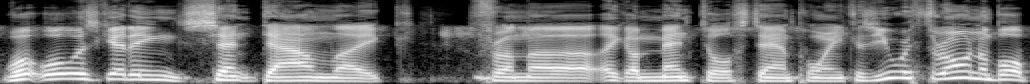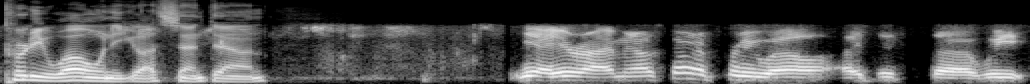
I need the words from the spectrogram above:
What what was getting sent down like from a like a mental standpoint? Because you were throwing the ball pretty well when you got sent down. Yeah, you're right. I mean, I was starting pretty well. I just uh, we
